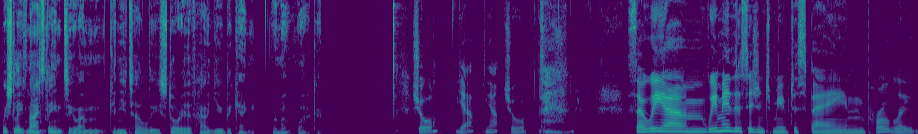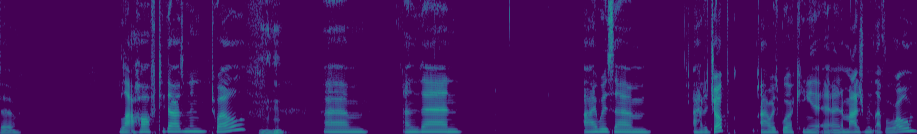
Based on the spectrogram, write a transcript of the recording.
which leads nicely into um, can you tell the story of how you became remote worker? Sure. Yeah. Yeah. Sure. so we um we made the decision to move to Spain probably the latter half 2012, Mm-hmm. um, and then I was um I had a job. I was working in a management level role.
